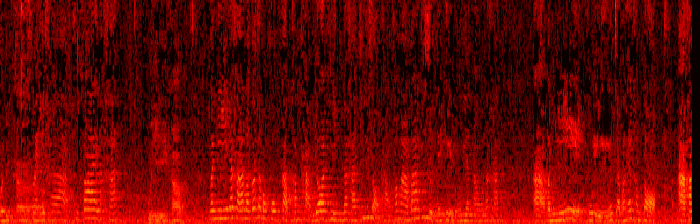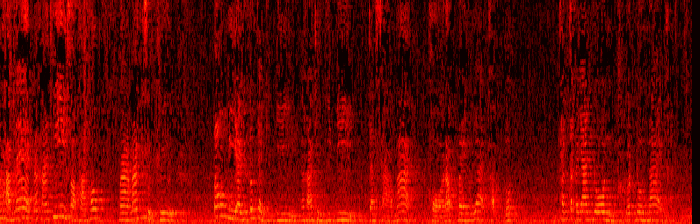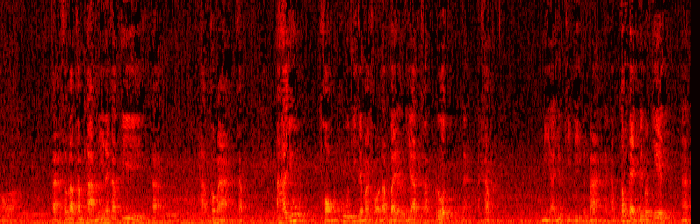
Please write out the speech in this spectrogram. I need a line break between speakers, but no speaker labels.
วัสดีครับ
สวัสดีค่ะครูฝ้ายนะคะ
ผู้เอกครับ
วันนี้นะคะเราก็จะมาพบกับคำถามยอดฮิตนะคะ ที่สอบถามเข้ามามากที่สุดในเพจโรงเรียนเรานะคะอ่าวันนี้ครูเอ๋จะมาให้คำตอบอ่าคำถามแรกนะคะ ที่สอบถามเข้ามามากที่สุดคือ ต้องมีอายุตั้งแต่กี่ปีนะคะ ถึงกี่ปีจะสามารถขอรับใบอนุญาตขับรถทั้งจักรยานยนต์รถยนต์ได้ค่ะ
อ่าอ่า สำหรับคำถามนี้นะครับที่อ่าถามเข้ามาครับ อายุของผู้ที่จะมาขอรับใบอนุญาตขับรถนะนะครับ มีอายุกี่ปีกันบ้างนะครับ ต้องแบ่งเป็นประเภทนะ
